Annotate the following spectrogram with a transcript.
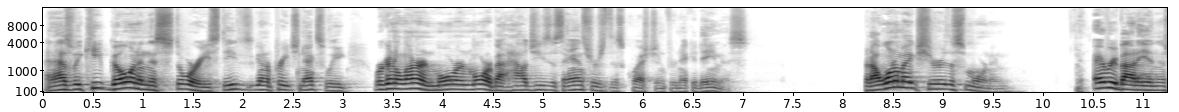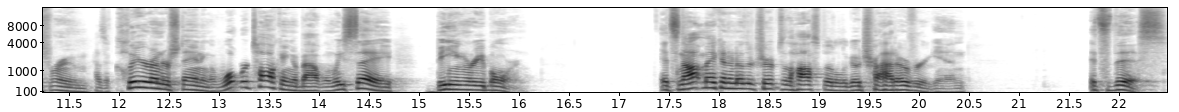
And as we keep going in this story, Steve's going to preach next week, we're going to learn more and more about how Jesus answers this question for Nicodemus. But I want to make sure this morning that everybody in this room has a clear understanding of what we're talking about when we say being reborn. It's not making another trip to the hospital to go try it over again. It's this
